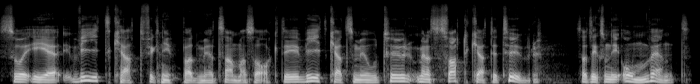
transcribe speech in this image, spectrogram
så är vit katt förknippad med samma sak. Det är vit katt som är otur medan svart katt är tur. Så att liksom det är omvänt.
